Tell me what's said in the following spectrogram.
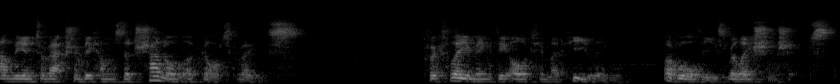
and the interaction becomes a channel of God's grace, proclaiming the ultimate healing of all these relationships.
